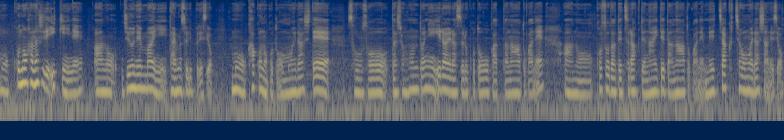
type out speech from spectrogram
もうこの話で一気にねあの10年前にタイムスリップですよ。もう過去のことを思い出してそうそう私本当にイライラすること多かったなとかねあの子育て辛くて泣いてたなとかねめちゃくちゃ思い出したんですよ。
